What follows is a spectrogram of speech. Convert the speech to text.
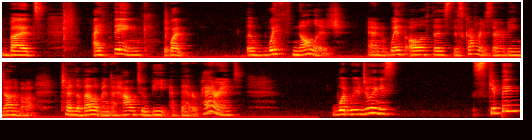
but I think what uh, with knowledge and with all of these discoveries that are being done about child development and how to be a better parent what we're doing is skipping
